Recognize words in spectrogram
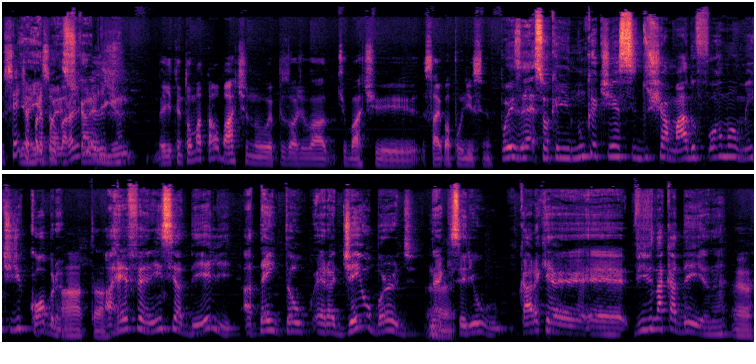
Sim, E já aí apareceu várias vezes. ligando. Ele tentou matar o Bart no episódio lá que o Bart sai com a polícia. Pois é, só que ele nunca tinha sido chamado formalmente de Cobra. Ah, tá. A referência dele, até então, era Jailbird, né? É. Que seria o cara que é, é, vive na cadeia, né? É.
